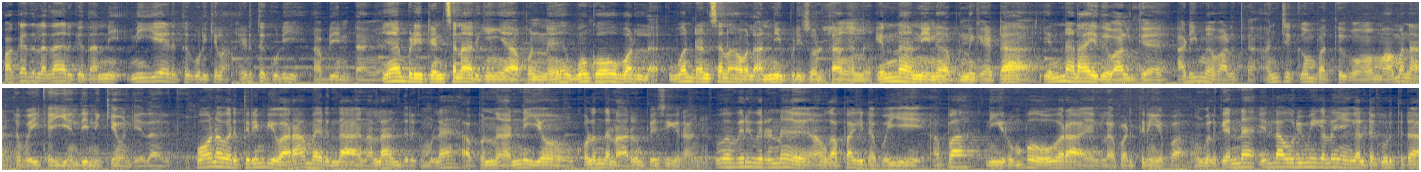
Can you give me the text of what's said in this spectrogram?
பக்கத்தில் தான் இருக்குது தண்ணி. நீயே எடுத்து குடிக்கலாம். எடுத்து குடி அப்படின்ட்டாங்க. ஏன் இப்படி டென்ஷனாக இருக்கீங்க அப்படின்னு உன் கோவப்படல. உன் டென்ஷன் ஆகல அண்ணி இப்படி சொல்லிட்டாங்கன்னு. என்ன அண்ணின்னு அப்படின்னு கேட்டால் என்னடா இது வாழ்க்கை? அடி அடிமை வாழ்க்கை. அஞ்சுக்கும் பத்துக்கும் மாமனார்கிட்ட போய் கையேந்தி நிற்க வேண்டியதாக இருக்கு. போனவர் திரும்பி வராமல் இருந்தா நல்லா இருந்திருக்கும்ல? அப்படின்னு அண்ணியும் குழந்தனாரும் பேசிக்கிறாங்க. இவன் விறுவிறுன்னு அவங்க அப்பா கிட்ட போய் அப்பா நீங்கள் ரொம்ப ஓவராக எங்களை படுத்துறீங்கப்பா. உங்களுக்கு என்ன? எல்லா உரிமைகளும் எங்கள்கிட்ட கொடுத்துட்டா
